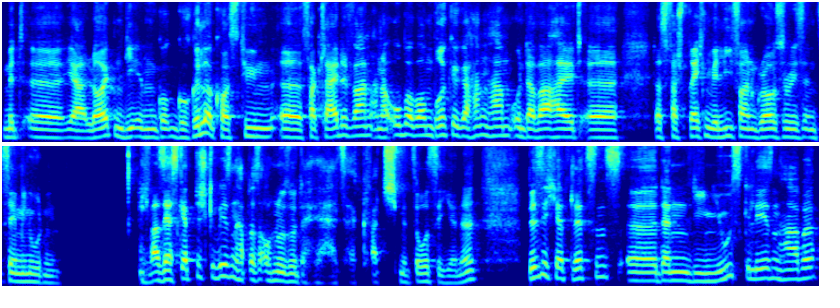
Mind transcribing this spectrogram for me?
mit äh, ja, Leuten, die im Gorilla-Kostüm äh, verkleidet waren, an der Oberbaumbrücke gehangen haben und da war halt äh, das Versprechen, wir liefern Groceries in zehn Minuten. Ich war sehr skeptisch gewesen, habe das auch nur so, ja, ist ja Quatsch mit Soße hier, ne? Bis ich jetzt letztens äh, dann die News gelesen habe,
